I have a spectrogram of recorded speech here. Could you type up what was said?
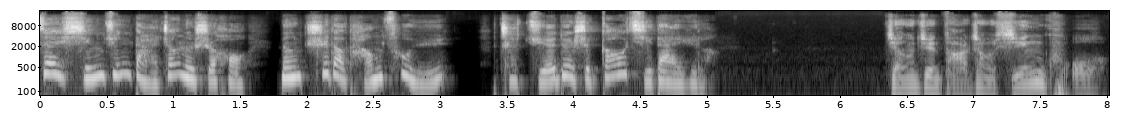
在行军打仗的时候能吃到糖醋鱼，这绝对是高级待遇了。将军打仗辛苦，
